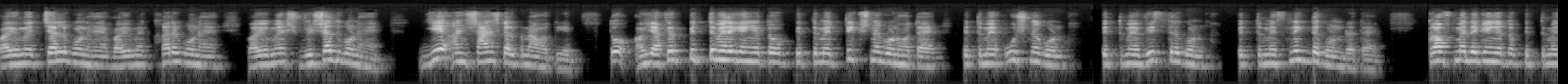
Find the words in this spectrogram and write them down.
वायु में चल गुण है, वायु में खर गुण है, वायु में विशद गुण है ये अंशांश कल्पना होती है। तो या फिर पित्त में देखेंगे तो पित्त में तीक्ष्ण गुण होता है, पित्त में उष्ण गुण, पित्त में विस्त्र गुण, पित्त में स्निग्ध गुण रहता है। कफ में देखेंगे तो पित्त में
